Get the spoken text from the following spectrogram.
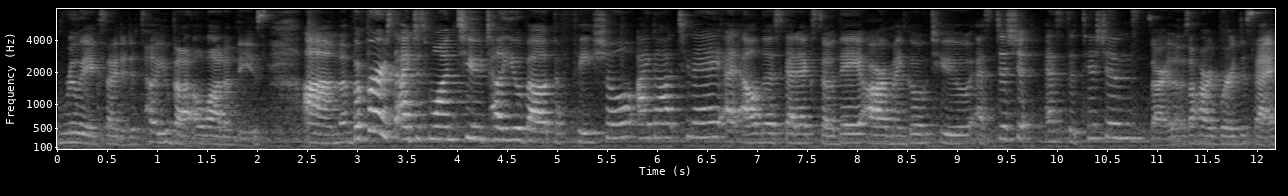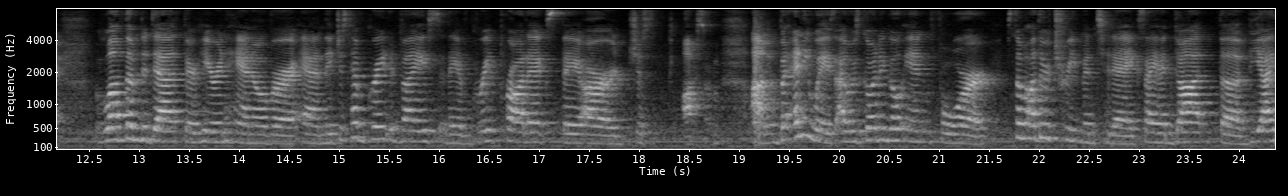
really excited to tell you about a lot of these. Um, but first, I just want to tell you about the facial I got today at Alda Aesthetics. So, they are my go to estheticians. Sorry, that was a hard word to say. Love them to death. They're here in Hanover and they just have great advice. They have great products. They are just awesome. Um, but anyways, I was going to go in for some other treatment today because I had got the VI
